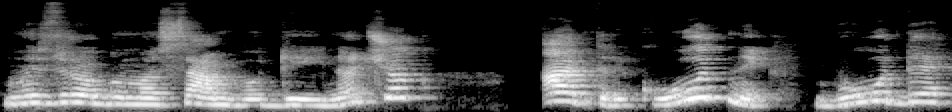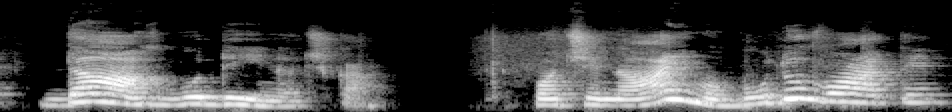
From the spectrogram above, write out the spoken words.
ми зробимо сам будиночок, а трикутник буде дах будиночка. Починаємо будувати.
